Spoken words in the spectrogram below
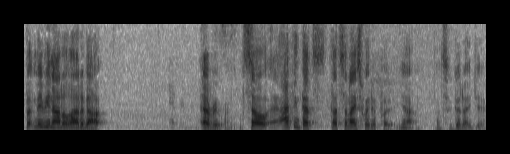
but maybe not a lot about everyone. So I think that's, that's a nice way to put it. Yeah, that's a good idea.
